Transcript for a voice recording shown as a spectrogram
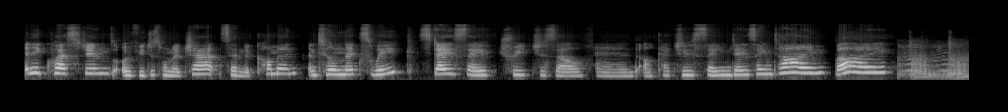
Any questions or if you just want to chat, send a comment. Until next week, stay safe, treat yourself, and I'll catch you same day, same time. Bye!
